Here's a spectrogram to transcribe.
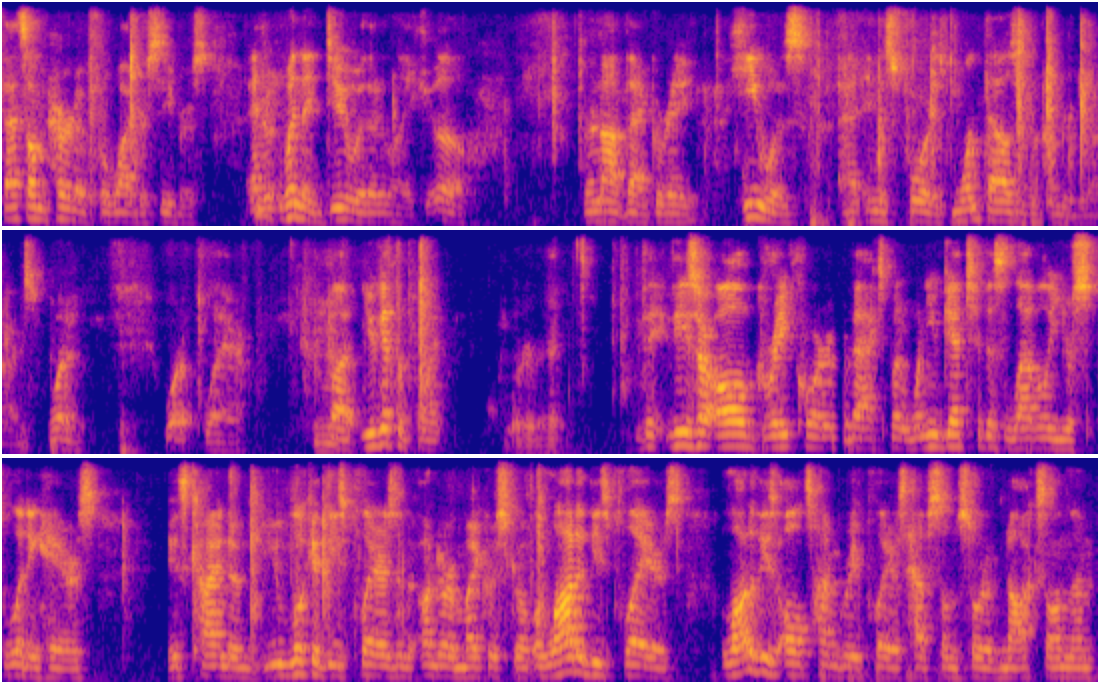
that's unheard of for wide receivers. And Yeah. when they do, they're like, oh, they're not that great. He was at, in his 40s, 1,100 yards. What a what a player. Mhm. But you get the point. quarterback. Th these are all great quarterbacks, but when you get to this level, you're splitting hairs. It's kind of you look at these players in, under a microscope. A lot of these players, a lot of these all-time great players have some sort of knocks on them.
